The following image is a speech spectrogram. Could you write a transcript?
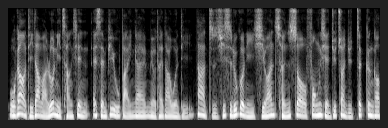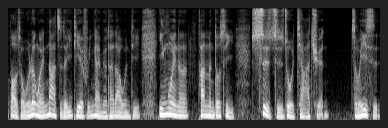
我刚好提到嘛，如果你长线 S M P 五百应该没有太大问题。纳指其实如果你喜欢承受风险去赚取这更高报酬，我认为纳指的 ETF 应该也没有太大问题，因为呢，他们都是以市值做加权。什么意思？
